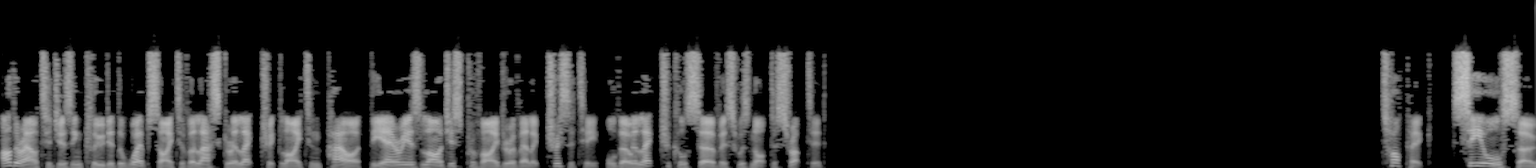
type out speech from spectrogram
Other outages included the website of Alaska Electric Light and Power, the area's largest provider of electricity, although electrical service was not disrupted. See also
